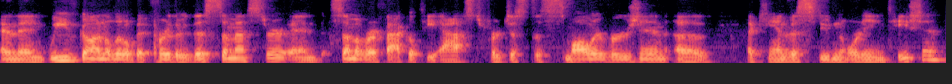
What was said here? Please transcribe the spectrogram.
And then we've gone a little bit further this semester and some of our faculty asked for just a smaller version of a Canvas student orientation.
